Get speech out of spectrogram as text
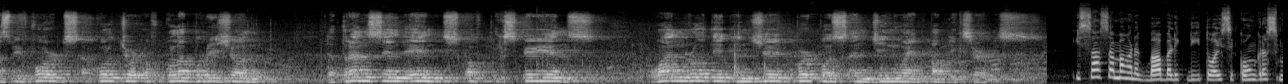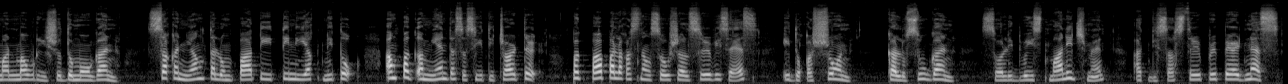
as we forge a culture of collaboration that transcends ends of experience, one rooted in shared purpose and genuine public service. Isa sa mga nagbabalik dito ay si Congressman Mauricio Dumogan. Sa kanyang talumpati, tiniyak nito ang pag-amyenda sa City Charter, pagpapalakas ng social services, edukasyon, kalusugan, solid waste management at disaster preparedness.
